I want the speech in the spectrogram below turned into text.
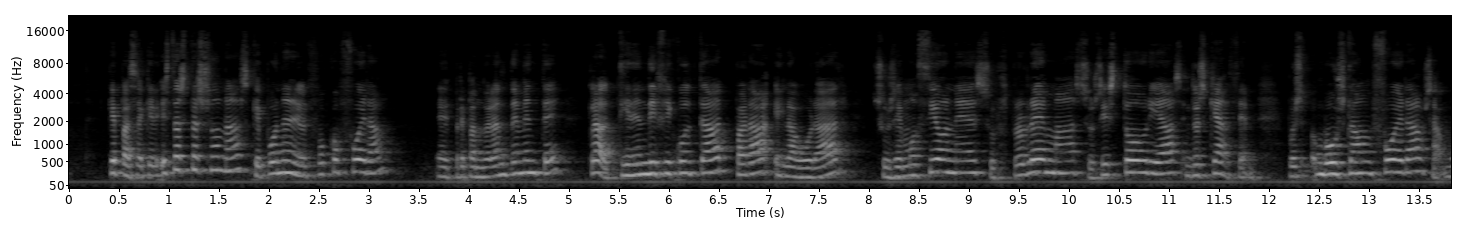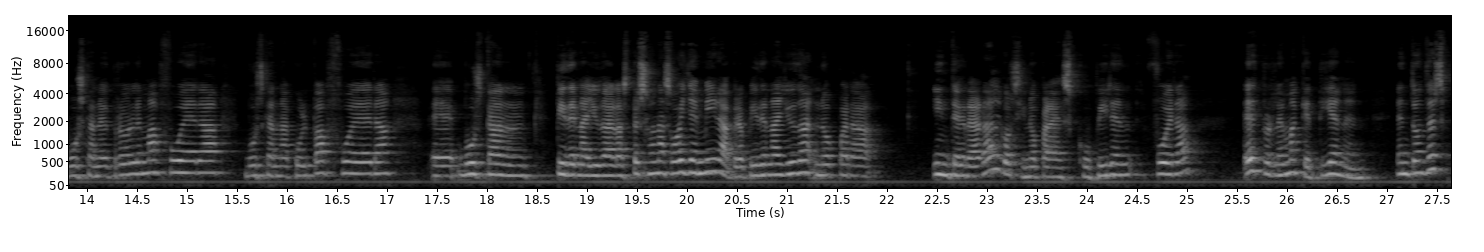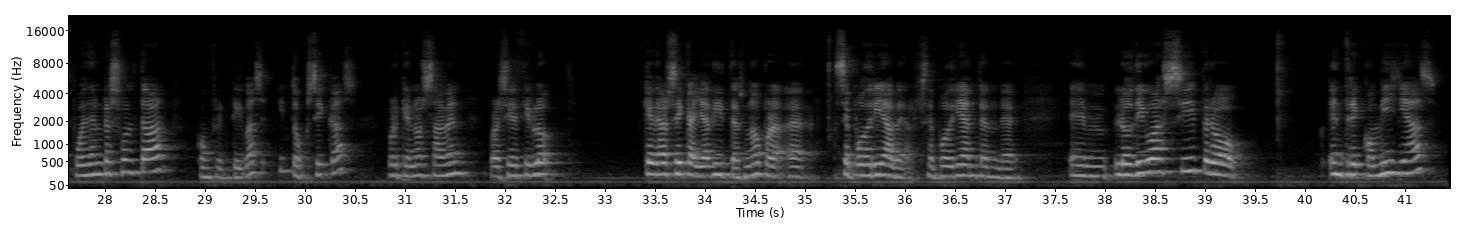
¿Qué pasa? Que estas personas que ponen el foco fuera, eh, preponderantemente, claro, tienen dificultad para elaborar sus emociones, sus problemas, sus historias. Entonces, ¿qué hacen? Pues buscan fuera, o sea, buscan el problema fuera, buscan la culpa fuera, eh, buscan, piden ayuda a las personas. Oye, mira, pero piden ayuda no para integrar algo, sino para escupir en, fuera el problema que tienen entonces pueden resultar conflictivas y tóxicas porque no saben, por así decirlo, quedarse calladitas, ¿no? Eh, se podría ver, se podría entender. Em, lo digo así, pero entre comillas,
